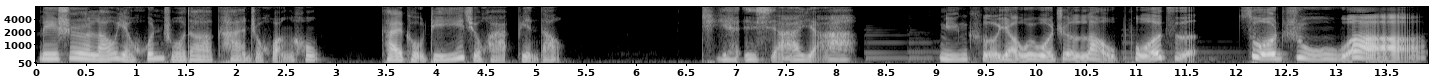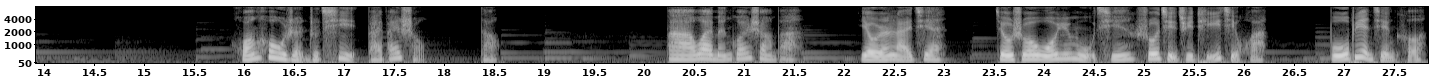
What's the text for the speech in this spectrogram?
李氏老眼昏浊的看着皇后，开口第一句话便道：“天下呀，您可要为我这老婆子。”做主啊！皇后忍着气摆摆手，道：“把外门关上吧，有人来见，就说我与母亲说几句提起话，不便见客。”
